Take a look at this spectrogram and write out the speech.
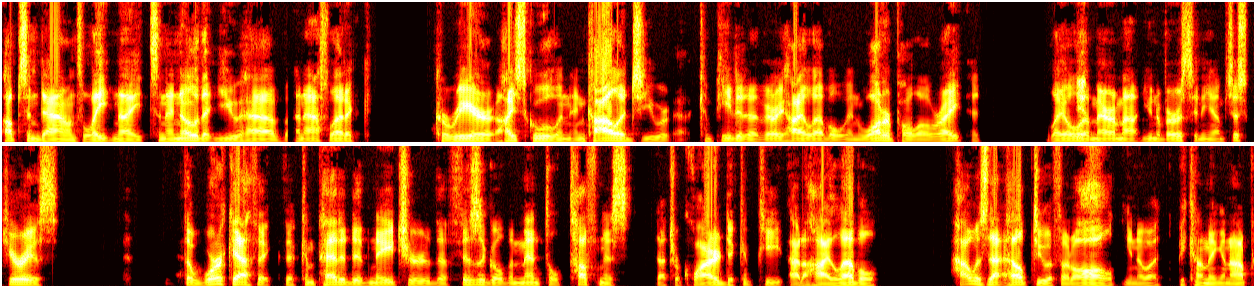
ups and downs, late nights. And I know that you have an athletic career, high school and, and college. You were uh, competed at a very high level in water polo, right? At Loyola yeah. Marymount University. I'm just curious the work ethic, the competitive nature, the physical, the mental toughness that's required to compete at a high level. How has that helped you, if at all, you know, at becoming an op-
